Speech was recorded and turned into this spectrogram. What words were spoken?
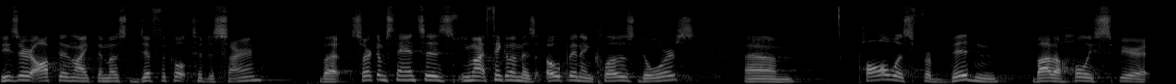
These are often like the most difficult to discern, but circumstances, you might think of them as open and closed doors. Um, Paul was forbidden by the Holy Spirit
